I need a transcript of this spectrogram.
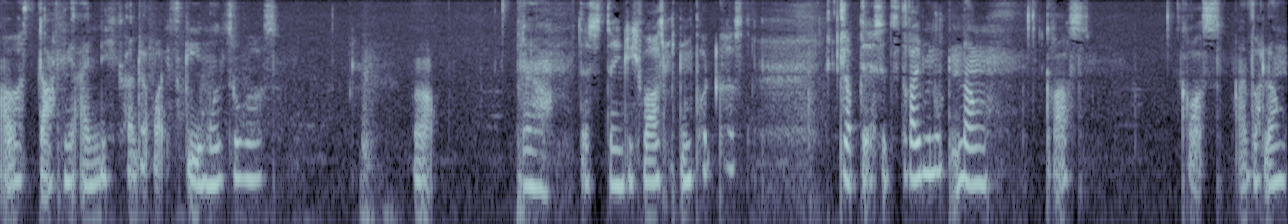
Aber es darf mir eigentlich keiner Weiß geben und sowas. Ja. Ja, das denke ich war es mit dem Podcast. Ich glaube, der ist jetzt drei Minuten lang. Krass. Krass. Einfach lang.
